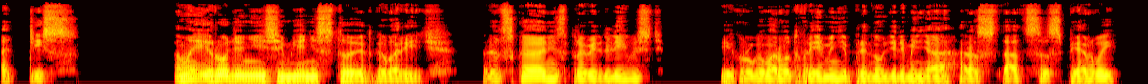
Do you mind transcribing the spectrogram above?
Аттис. О моей родине и семье не стоит говорить. Людская несправедливость и круговорот времени принудили меня расстаться с первой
